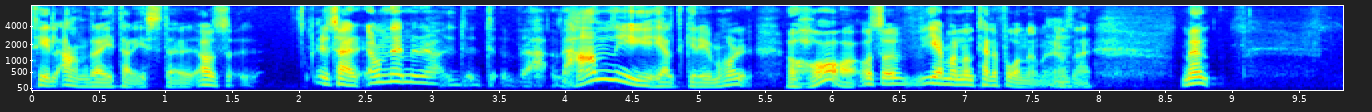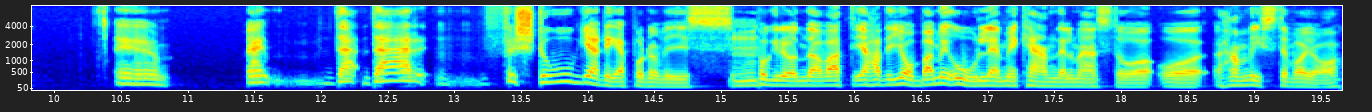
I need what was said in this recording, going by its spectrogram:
till andra gitarrister. Alltså, så här, ja, nej, men, han är ju helt grym. Har, jaha, och så ger man någon telefonnummer. Mm. Och sådär. Men eh, nej, där, där förstod jag det på något vis Mm. på grund av att jag hade jobbat med Ole med Candlemass då och han visste vad jag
